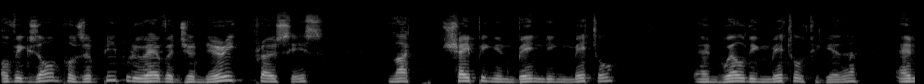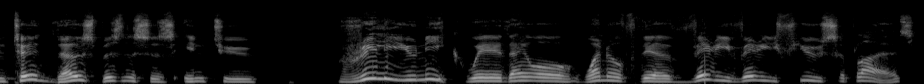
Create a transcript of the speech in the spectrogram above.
of examples of people who have a generic process like shaping and bending metal and welding metal together and turn those businesses into really unique where they are one of the very, very few suppliers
